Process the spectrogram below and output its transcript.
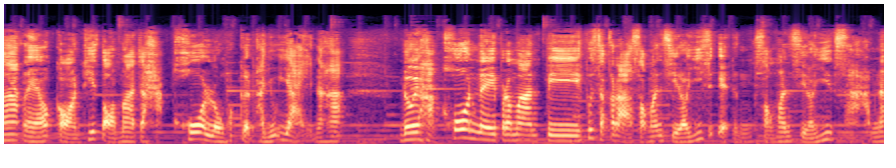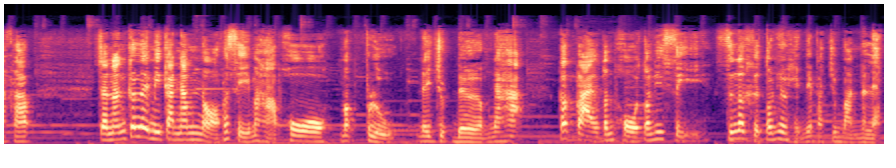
มากแล้วก่อนที่ต่อมาจะหักโค่นลงเพราะเกิดพายุใหญ่นะฮะโดยหักโค่นในประมาณปีพุทธศักราช 2421 ถึง 2423 นะครับ จากนั้นก็เลยมีการนำหน่อพระศรีมหาโพธิ์มาปลูกในจุดเดิมนะฮะก็กลายเป็นต้นโพธิ์ต้นที่ 4 ซึ่งก็คือต้นที่เราเห็นในปัจจุบันนั่นแหละ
